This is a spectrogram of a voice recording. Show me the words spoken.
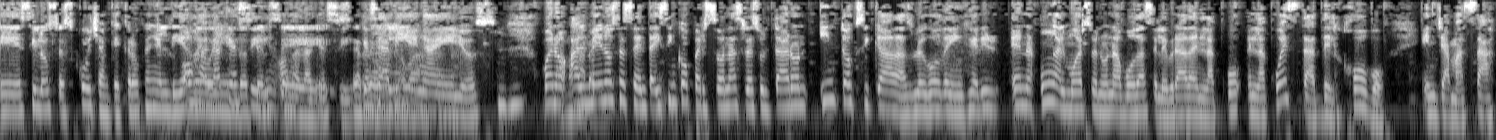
eh, si los escuchan, que creo que en el día de Ojalá hoy que sí, se- ojalá que sí, se que se alíen a ellos. Bueno, Vamos al menos 65 personas resultaron intoxicadas luego de ingerir en un almuerzo en una boda celebrada en la, en la cuesta del Jobo, en Yamasá.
